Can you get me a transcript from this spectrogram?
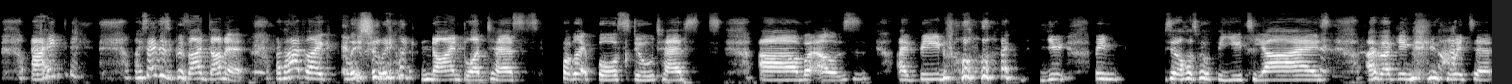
I I say this because I've done it. I've had like literally like nine blood tests, probably like four stool tests. Um, what else? I've been for like you've been to the hospital for UTIs. I fucking went to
